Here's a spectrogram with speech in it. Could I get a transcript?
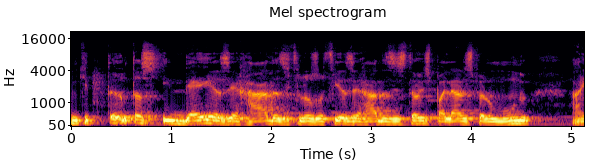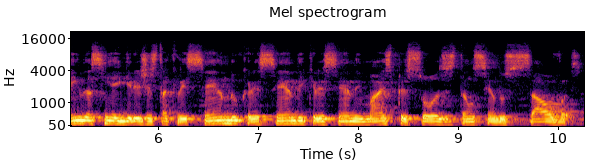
em que tantas ideias erradas e filosofias erradas estão espalhadas pelo mundo, ainda assim a igreja está crescendo, crescendo e crescendo e mais pessoas estão sendo salvas.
